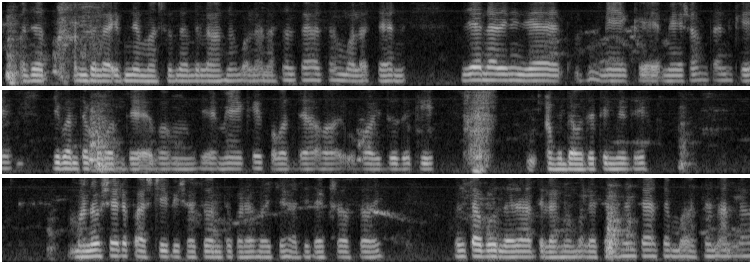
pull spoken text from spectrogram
পাস হযরত আব্দুল্লাহ ইবনে মাসুদ আনহু বলেন আলাইহি ওয়াসাল্লাম বলেছেন যে মেয়েকে, মেয়ে সন্তানকে জীবন্ত কবর দেয় এবং যে মেয়েকে কবর দেওয়া হয়, উভয় দুদকই আবু দাউদে তিরমিজি। মানুষের পাঁচটি বিষয় চূড়ান্ত করা হয়েছে, হাদিস একশো ছয়। তাবুদারা দিলানু বলেছেন, আল্লাহ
